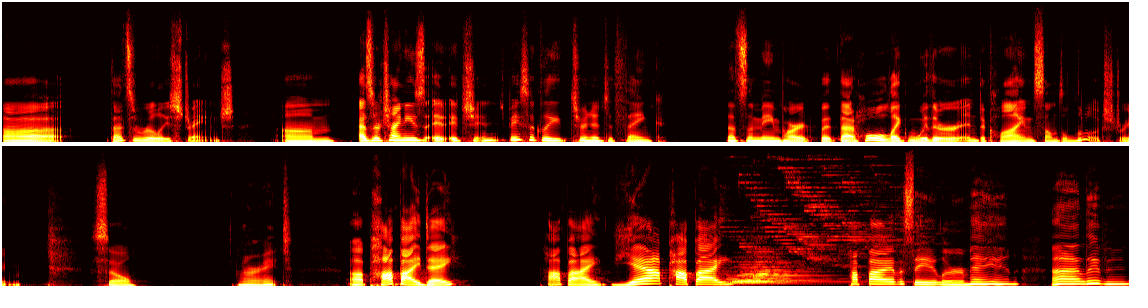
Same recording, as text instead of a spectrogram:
Uh, that's really strange. Um, as a Chinese, it, it basically turned into thank. That's the main part. But that whole like wither and decline sounds a little extreme. So, all right. Uh, Popeye Day. Popeye. Yeah, Popeye. Popeye the Sailor Man. I live in.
